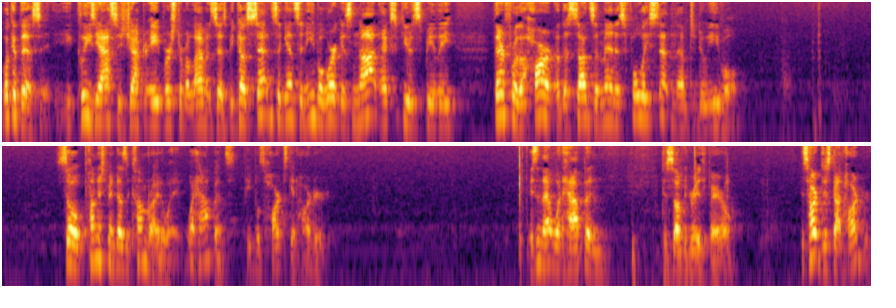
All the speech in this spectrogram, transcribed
Look at this. Ecclesiastes chapter 8, verse number 11 it says, Because sentence against an evil work is not executed speedily, therefore the heart of the sons of men is fully set in them to do evil. So punishment doesn't come right away. What happens? People's hearts get harder. Isn't that what happened to some degree with Pharaoh? His heart just got harder.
